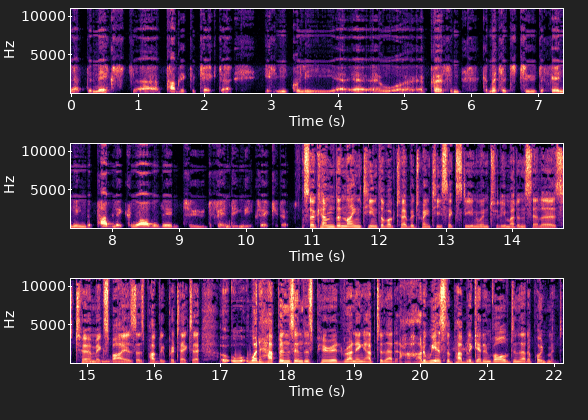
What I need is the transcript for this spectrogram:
that the next uh, public protector is equally a, a, a, person committed to defending the public rather than to defending the executive. So come the 19th of October 2016 when Thuli Madonsela's term mm-hmm. expires as public protector, uh, what happens in this period running up to that? How do we as the public get involved in that appointment?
